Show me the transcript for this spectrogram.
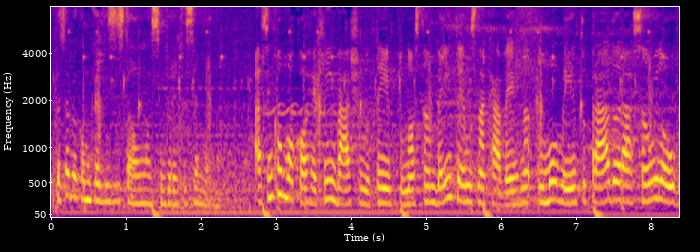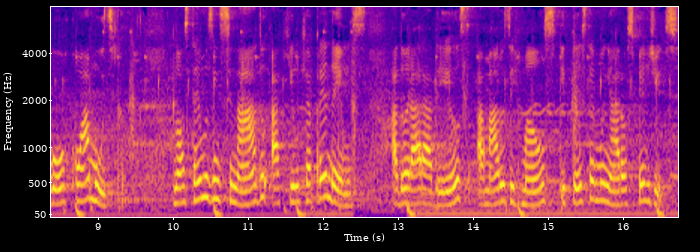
para saber como que eles estão assim durante a semana. Assim como ocorre aqui embaixo no templo, nós também temos na caverna um momento para adoração e louvor com a música. Nós temos ensinado aquilo que aprendemos: adorar a Deus, amar os irmãos e testemunhar aos perdidos.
